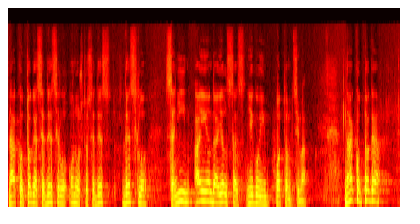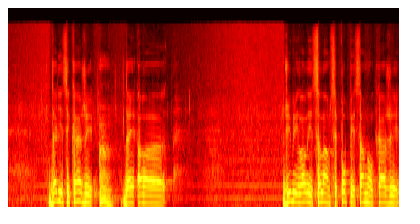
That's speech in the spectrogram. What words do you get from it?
nakon toga se desilo ono što se des, desilo sa njim, a i onda jel, sa njegovim potomcima. Nakon toga Dalje se kaže da je, a, Džibril alaih salam se pope sa mnom, kaže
